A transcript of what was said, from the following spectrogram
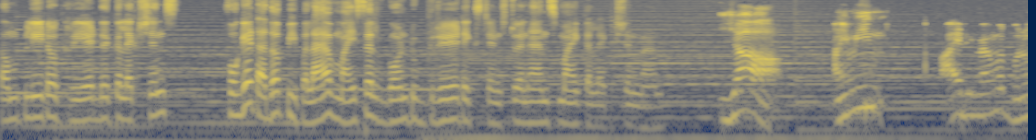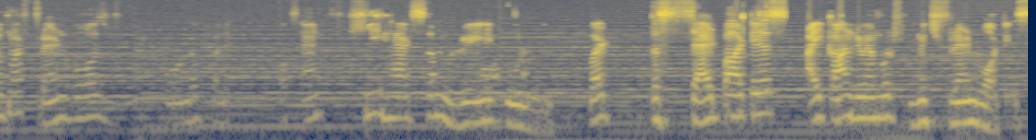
complete or create their collections. Forget other people. I have myself gone to great extents to enhance my collection, man. yeah i mean i remember one of my friend was fond of collecting books and he had some really cool one. but the sad part is i can't remember which friend what is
